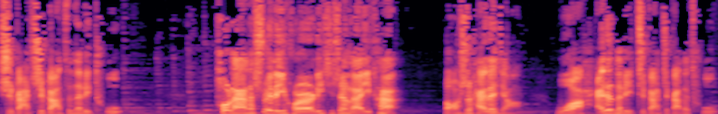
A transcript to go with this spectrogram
吱嘎吱嘎在那里涂。后来他睡了一会儿，立起身来一看，老师还在讲，我还在那里吱嘎吱嘎的涂，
